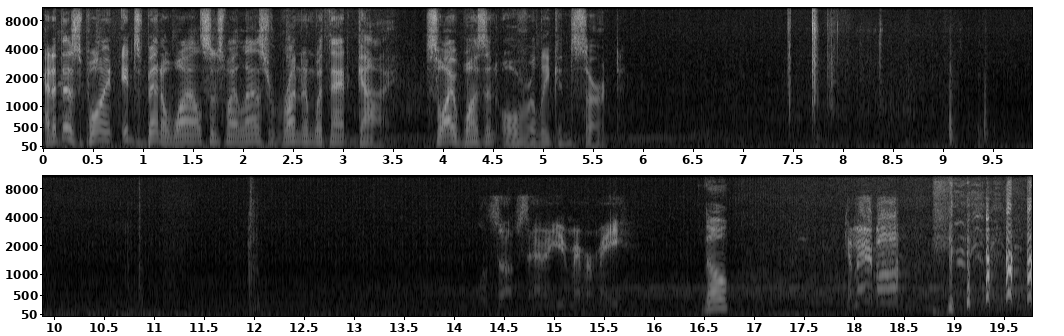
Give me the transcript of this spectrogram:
And at this point, it's been a while since my last run in with that guy, so I wasn't overly concerned. What's up, Santa? You remember me? No, Come here, boy.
